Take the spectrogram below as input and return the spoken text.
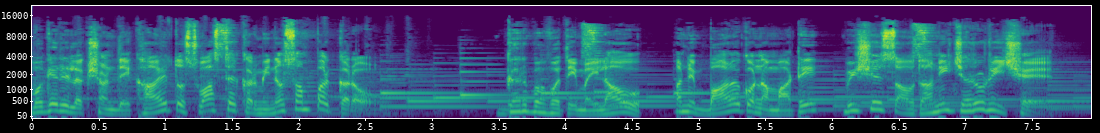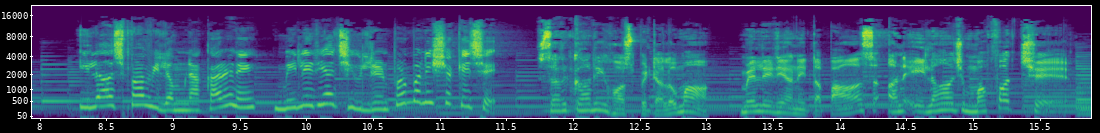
વગેરે લક્ષણ દેખાય તો સ્વાસ્થ્ય કર્મીનો સંપર્ક કરો. ગર્ભવતી મહિલાઓ અને બાળકોના માટે વિશેષ સાવધાની જરૂરી છે. ઇલાજમાં વિલંબના કારણે મેલેરિયા જીવલેણ પણ બની શકે છે. સરકારી હોસ્પિટલોમાં મેલેરિયાની તપાસ અને ઈલાજ મફત છે.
